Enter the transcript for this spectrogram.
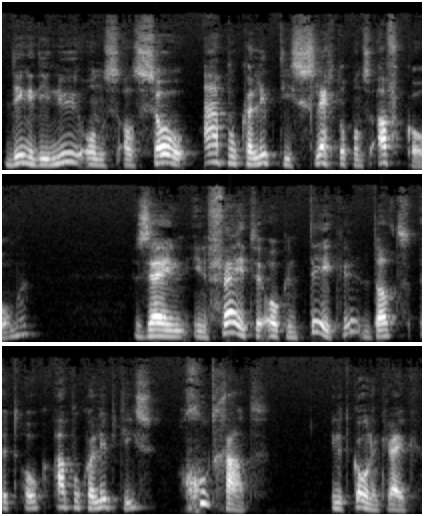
dingen die nu ons als zo apocalyptisch slecht op ons afkomen, zijn in feite ook een teken dat het ook apocalyptisch goed gaat in het koninkrijk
